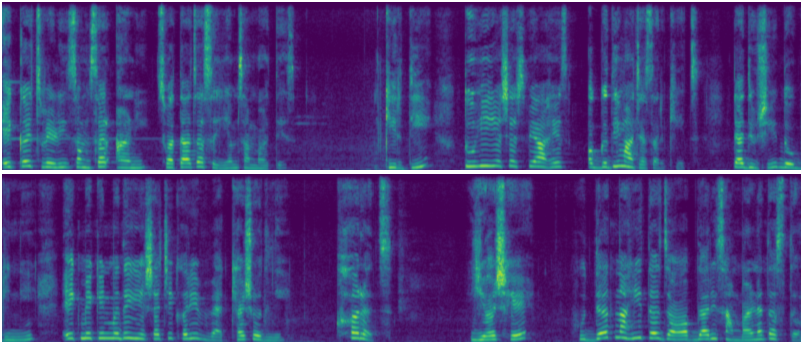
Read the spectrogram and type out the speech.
एकच वेळी संसार आणि स्वतःचा संयम सांभाळतेस. कीर्ती तूही यशस्वी आहेस अगदी माझ्यासारखीच. त्या दिवशी दोघींनी एकमेकींमध्ये यशाची खरी व्याख्या शोधली. खरंच. यश हे हुद्द्यात नाही तर जबाबदारी सांभाळण्यात असतं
